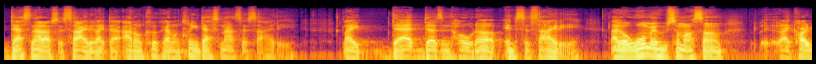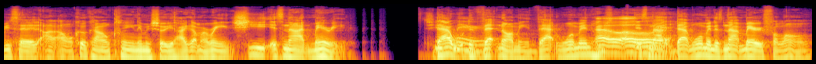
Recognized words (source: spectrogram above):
that's not our society. Like that, I don't cook, I don't clean. That's not society. Like that doesn't hold up in society. Like a woman who's talking about some, like Cardi B said, I, I don't cook, I don't clean. Let me show you how I got my ring. She is not married. that married. that no, I mean that woman who's, Oh, oh, is oh, not yeah. that woman is not married for long.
